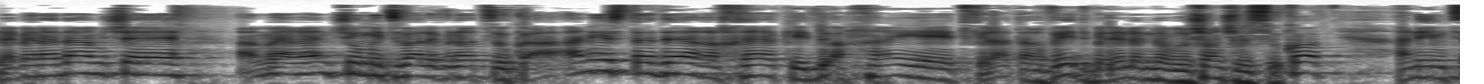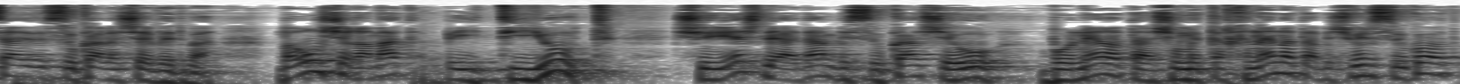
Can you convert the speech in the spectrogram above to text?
לבין אדם שאומר אין שום מצווה לבנות סוכה אני אסתדר אחרי, הקידו, אחרי אה, תפילת ערבית בליל יום ראשון של סוכות אני אמצא איזה סוכה לשבת בה. ברור שרמת ביתיות שיש לאדם בסוכה שהוא בונה אותה, שהוא מתכנן אותה בשביל סוכות,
